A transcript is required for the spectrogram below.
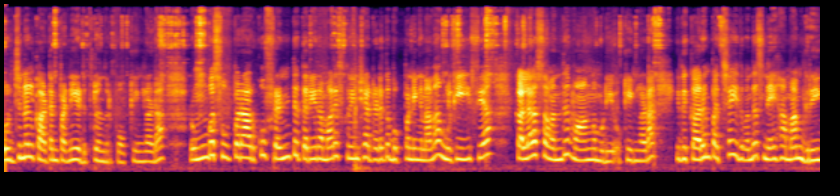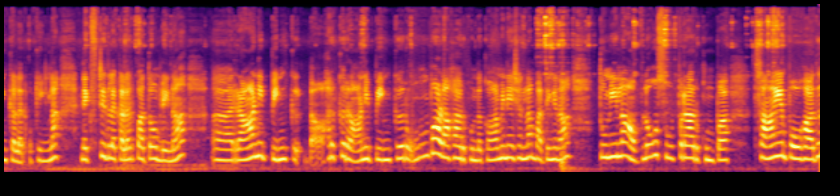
ஒரிஜினல் காட்டன் பண்ணி எடுத்துகிட்டு வந்திருப்போம் ஓகேங்களாடா? ரொம்ப சூப்பராக இருக்கும். ஃப்ரண்ட்டு தெரியிற மாதிரி ஸ்க்ரீன்ஷாட் எடுத்து புக் பண்ணிங்கன்னா தான் உங்களுக்கு ஈஸியாக கலர்ஸை வந்து வாங்க முடியும் ஓகேங்களாடா? இது கரும்பச்சை இது வந்து ஸ்னேகா மேம் க்ரீன் கலர் ஓகேங்களா? நெக்ஸ்ட் இதில் கலர் பார்த்தோம் அப்படின்னா rani pink dark rani pink ரொம்ப அழகாக இருக்கும். இந்த காம்பினேஷன்லாம் பார்த்தீங்கன்னா துணிலாம் அவ்வளோ சூப்பராக இருக்கும்ப்பா சாயம் போகாது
